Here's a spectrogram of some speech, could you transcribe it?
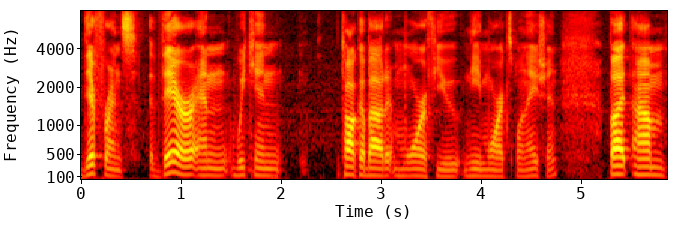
difference there, and we can talk about it more if you need more explanation. But um,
